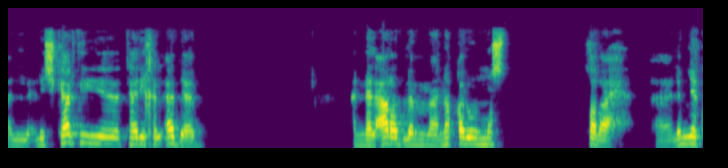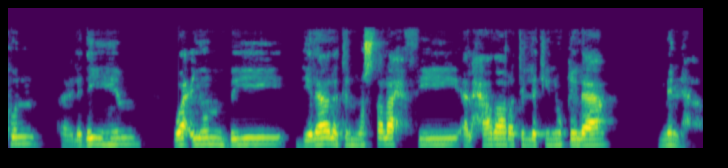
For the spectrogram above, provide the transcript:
الاشكال في تاريخ الأدب أن العرب لما نقلوا المصطلح آه، لم يكن لديهم وعي بدلالة المصطلح في الحضارة التي نقل منها.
